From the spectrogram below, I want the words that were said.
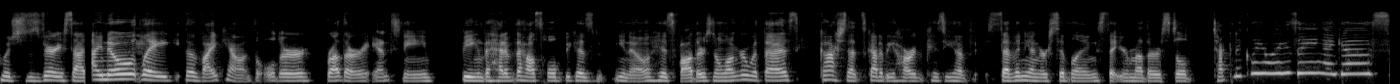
which is very sad. I know like the Viscount, the older brother, Anthony, being the head of the household because you know his father's no longer with us. Gosh, that's got to be hard because you have seven younger siblings that your mother is still technically I guess.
